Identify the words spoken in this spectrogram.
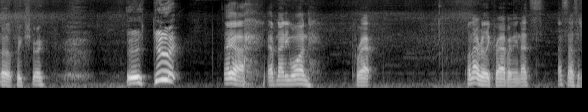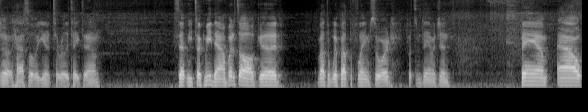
Uh, oh, pink strike. Let's do it. Oh, yeah, F91. Crap. Well, not really crap. I mean, that's that's not such a hassle of a unit to really take down. Except he took me down, but it's all good. About to whip out the flame sword, put some damage in. Bam! Ow!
